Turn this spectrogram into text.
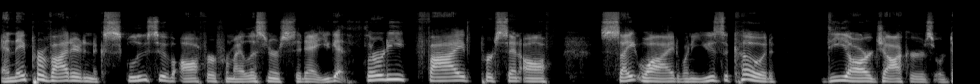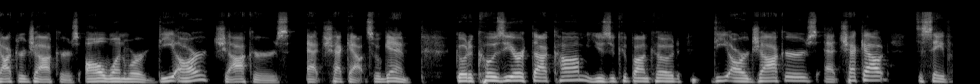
and they provided an exclusive offer for my listeners today. You get 35% off site wide when you use the code DR Jockers or Dr. Jockers, all one word, DR Jockers at checkout. So again, go to cozyearth.com, use the coupon code DR Jockers at checkout to save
